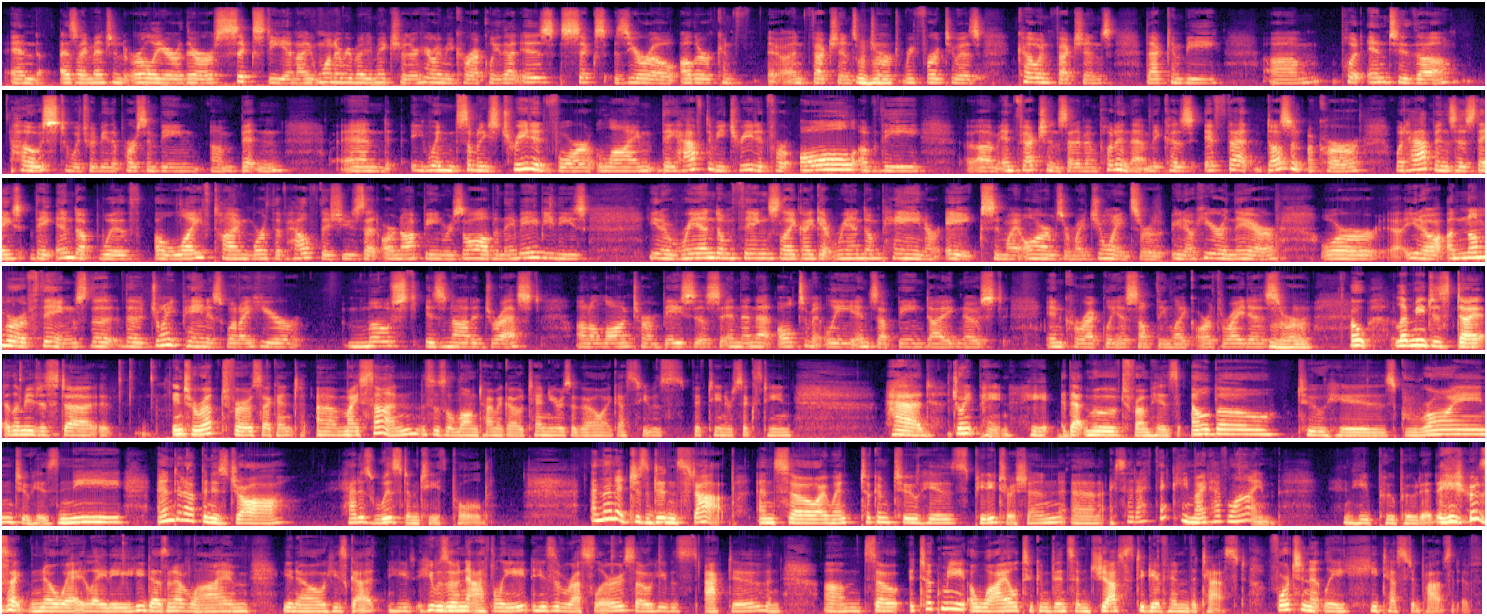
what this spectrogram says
And as I mentioned earlier, there are 60, and I want everybody to make sure they're hearing me correctly. That is six zero other con- uh, infections, which are referred to as co-infections, that can be um, put into the host, which would be the person being um, bitten. And when somebody's treated for Lyme, they have to be treated for all of the um, infections that have been put in them because if that doesn't occur, what happens is they they end up with a lifetime worth of health issues that are not being resolved, and they may be these you know random things like I get random pain or aches in my arms or my joints or you know here and there or uh, you know a number of things. The the joint pain is what I hear most is not addressed on a long term basis, and then that ultimately ends up being diagnosed incorrectly as something like arthritis or Oh, let me just di- let me just uh, interrupt for a second. Uh, my son, this is a long time ago, ten years ago, I guess he was fifteen or sixteen, had joint pain. He that moved from his elbow to his groin to his knee, ended up in his jaw, had his wisdom teeth pulled. And then it just didn't stop. And so I went, took him to his pediatrician, and I said, I think he might have Lyme. And he poo pooed it. He was like, No way, lady. He doesn't have Lyme. You know, he's got, he, he was an athlete, he's a wrestler, so he was active. And um, so it took me a while to convince him just to give him the test. Fortunately, he tested positive.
